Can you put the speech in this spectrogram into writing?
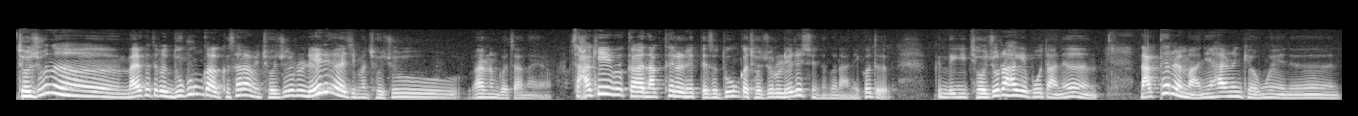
저주는 말 그대로 누군가 그 사람이 저주를 내려야지만 저주라는 거잖아요. 자기가 낙태를 했대서 누군가 저주를 내릴 수 있는 건 아니거든. 근데 이 저주라 하기보다는 낙태를 많이 하는 경우에는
